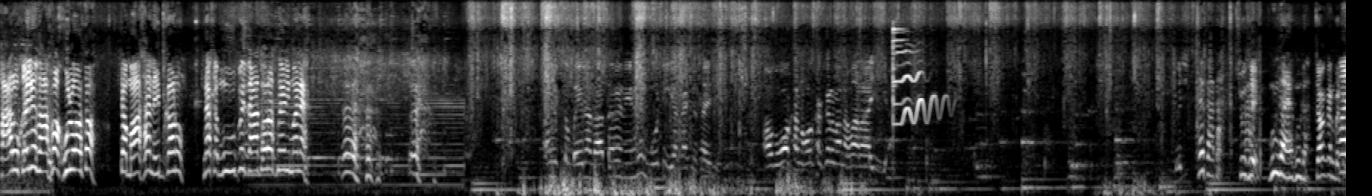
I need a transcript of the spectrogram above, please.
સારું કર્યું આફા ખુલ્લો હતો કે માથા ને હિપકાણું ના કે મું ઉપર જાતો રસ નહીં મને તો બૈરા દાતા ને મોટી એકાશે થાય છે આ ઓખા ઓખા કરવાના વારા આવી ગયા હે કાકા શું છે ગુંડા ગુંડા ચંકન બેટા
